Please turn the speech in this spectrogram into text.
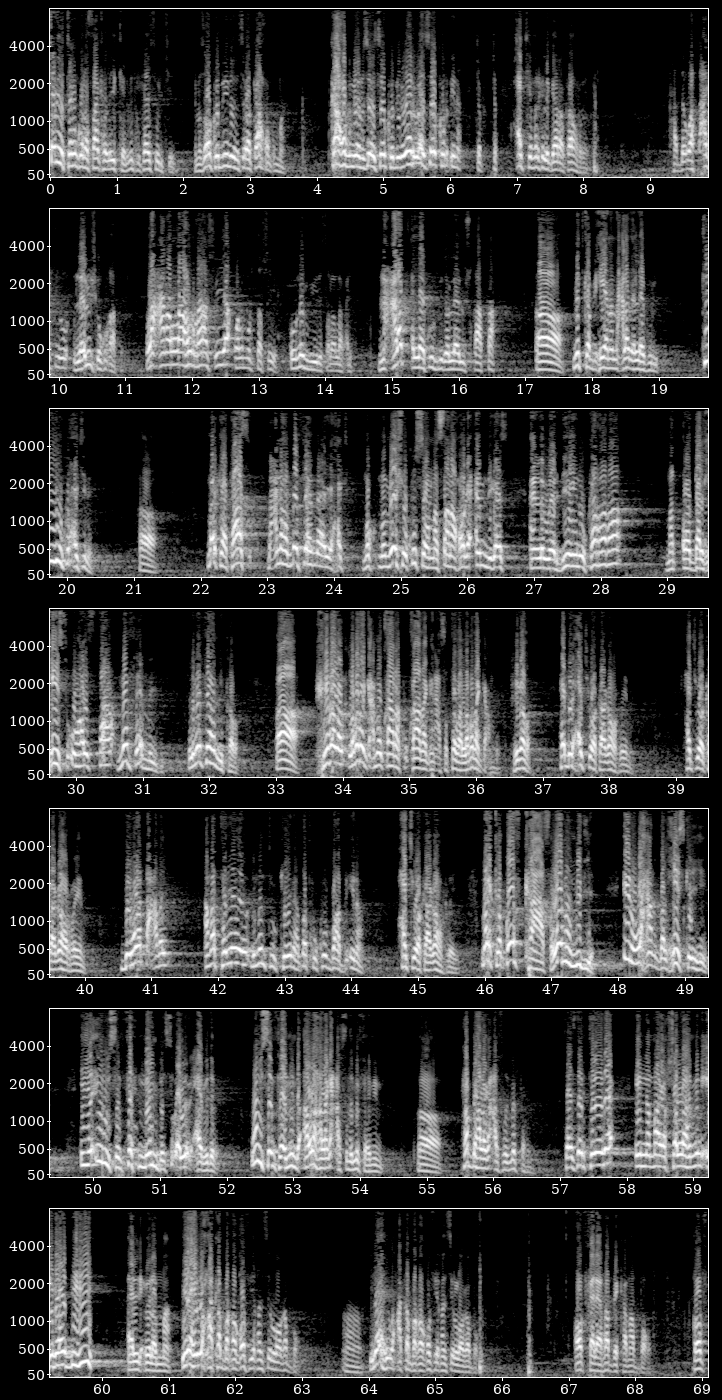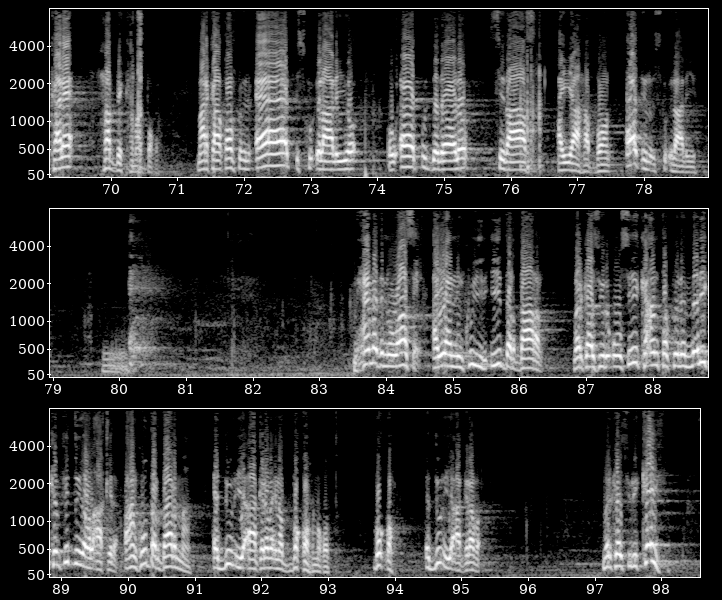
han iyo toban kuna saaka la ii keen midka kaa soo horjeeda ma soo kordhina mase waa kaa xukma kaa xukmiya mase waa soo kordhina war waa soo kordhina. Xajka marka la gaaro waa kaa horreyn hadda waa lacagtii laaluushka ku qaatay. Lacana allaahu raashiya walmurtashiya ou nabigu yidhi sala allahu alay slm naclad allah ku rid oo laaluush qaata. Midka bixiyana naclad allah ku rid. Tiyuu ku xajina marka taas macnaha ma fahmaayo xajka ma ku soo nasana xooga amnigaas aan la waardiyey inuu ka rabaa? Oo dalxiis u haystaa ma fahmaydi. Lama fahmi karo. Ribada labada gacmood qaara ku qaada ganacsatada labada gacmood ribada. Hadhow xajka waa kaaga horayna xajka waa kaaga horayna dawo dhacday ama tayadeedu dhimantuu keena dadku ku baabi'ina xajka waa kaaga horreeya marka qofkaas labuu midya inuu waxaan dalxiis yihiin iyo inuusan fahmaynba si alla u caabudaba wuusan fahminba allaha laga cabsado ma fahminba rabbi ha laga cabsado ma fahmin. Saas darteeda inamaa yaksha allaha min cibaadihi alculamaa ilaahay waxaa ka baqa qof yaqan si looga bao ilaahay waxaa ka baqa qof yaqan si looga bao qof kale rabbi kama bao qof kale rabbi kama bao marka qofku inuu aad isku ilaaliyo ou aad u dadaalo sidaas ayaa habboon. Aad inuu isku maxamed ibn waasic ayaa ninku yidhi ii dardaaran. Markaasuu yidhi uusiika an takuuna melikan fi dunya waalaakhira waxaan kuu dardaarmaa adduun iyo aakhiraba inaad boqor noqoto. Boqor adduun iyo aakhiraba. Markaasuu yidhi kayf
